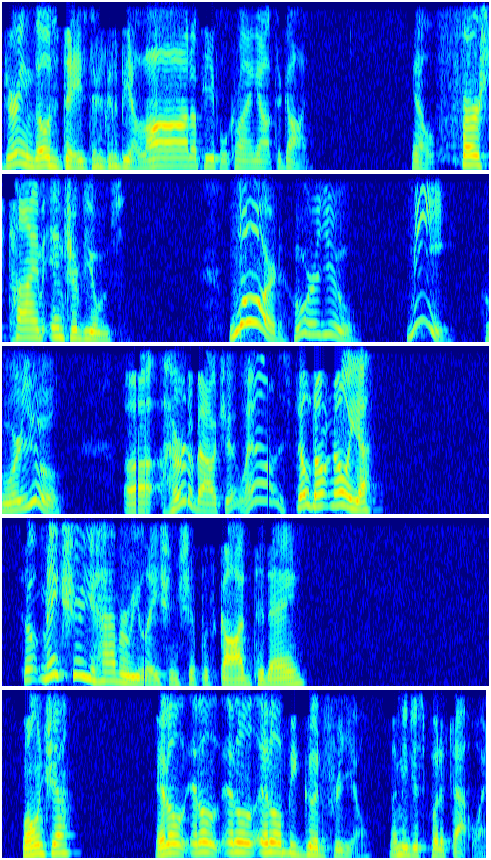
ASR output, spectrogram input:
During those days, there's going to be a lot of people crying out to God. You know, first-time interviews. Lord, who are you? Me. Who are you? Uh, heard about you. Well, still don't know you. So make sure you have a relationship with God today. Won't you? It'll it'll it'll it'll be good for you. Let me just put it that way.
